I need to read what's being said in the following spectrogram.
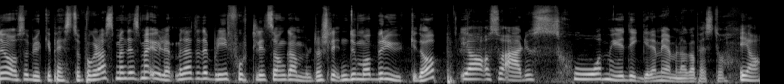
jo også bruke pesto på glass, men det som er ulempen med det, er at det blir fort litt sånn gammelt og sliten. Du må bruke det opp. Ja, og så er det jo så mye diggere med hjemmelaga pesto. Ja,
